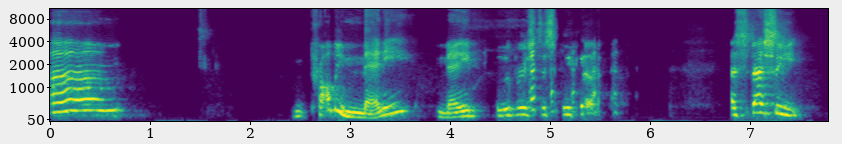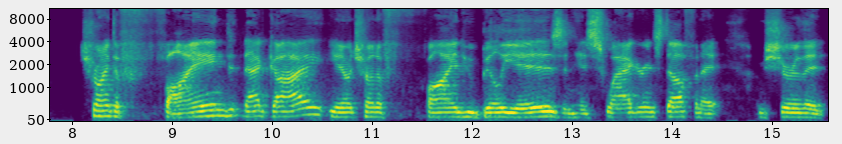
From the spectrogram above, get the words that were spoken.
Um, probably many, many bloopers to speak of. Especially trying to find that guy, you know, trying to find who Billy is and his swagger and stuff. And I, I'm sure that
